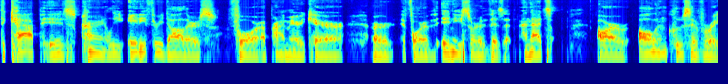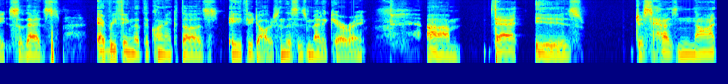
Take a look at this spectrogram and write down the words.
the cap is currently eighty three dollars for a primary care or for any sort of visit, and that's our all inclusive rate. So that's everything that the clinic does, $83. And this is Medicare, right? Um, that is just has not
